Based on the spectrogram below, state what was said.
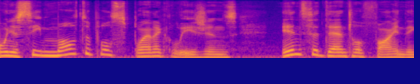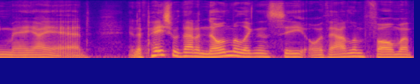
when you see multiple splenic lesions, incidental finding, may I add, in a patient without a known malignancy or without lymphoma,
